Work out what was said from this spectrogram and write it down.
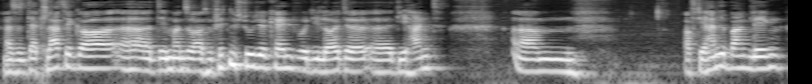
also der Klassiker, äh, den man so aus dem Fitnessstudio kennt, wo die Leute äh, die Hand ähm, auf die Handelbank legen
